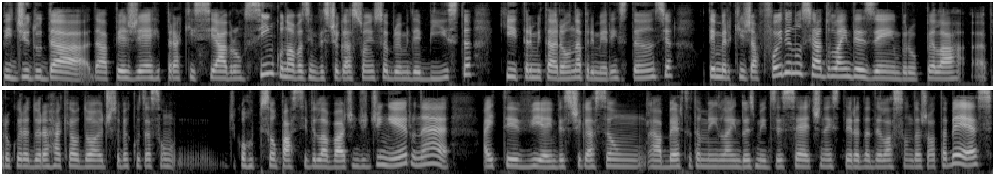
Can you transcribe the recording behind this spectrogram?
pedido da, da PGR para que se abram cinco novas investigações sobre o MDBista, que tramitarão na primeira instância. O Temer, que já foi denunciado lá em dezembro pela procuradora Raquel Dodge sob acusação de corrupção passiva e lavagem de dinheiro, né? Aí teve a investigação aberta também lá em 2017 na esteira da delação da JBS.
